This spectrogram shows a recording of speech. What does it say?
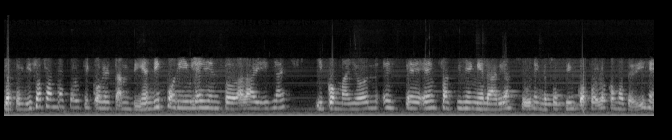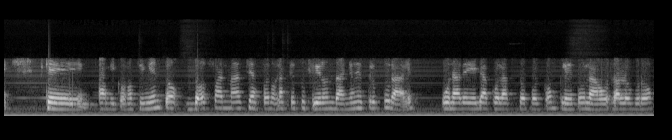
los servicios farmacéuticos están bien disponibles en toda la isla y con mayor este énfasis en el área sur, en esos cinco pueblos, como te dije, que a mi conocimiento dos farmacias fueron las que sufrieron daños estructurales, una de ellas colapsó por completo, la otra logró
